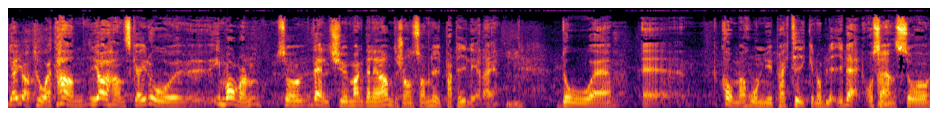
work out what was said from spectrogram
Ja, jag tror att han, ja, han ska ju då, eh, imorgon så väljs ju Magdalena Andersson som ny partiledare. Då eh, eh, kommer hon ju i praktiken att bli det. Och sen så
